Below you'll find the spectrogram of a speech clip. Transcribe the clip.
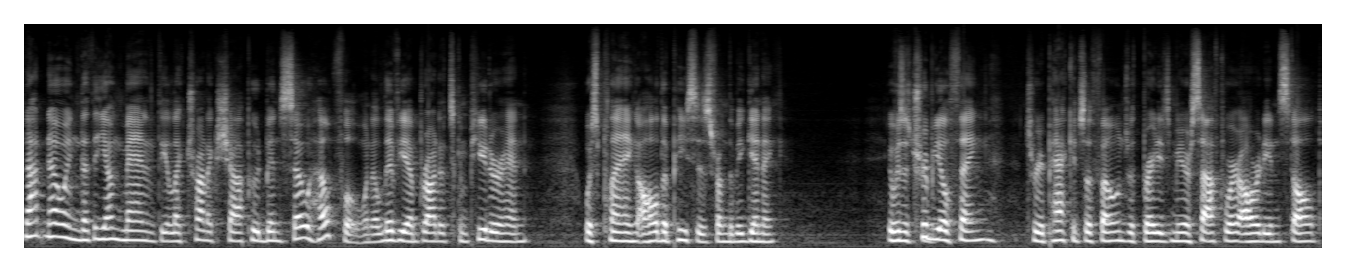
not knowing that the young man at the electronics shop who'd been so helpful when Olivia brought its computer in was playing all the pieces from the beginning. It was a trivial thing to repackage the phones with Brady's Mirror software already installed.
